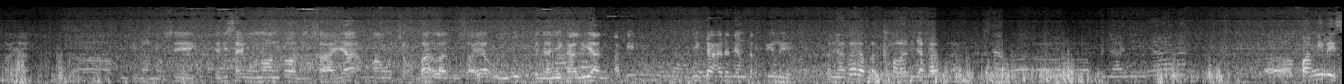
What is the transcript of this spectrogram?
saya eh, musik. Jadi saya mau nonton saya mau coba lagu saya untuk penyanyi kalian. Tapi jika ada yang terpilih ternyata dapat malah di Jakarta. Eh, penyanyinya grup Pamilis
